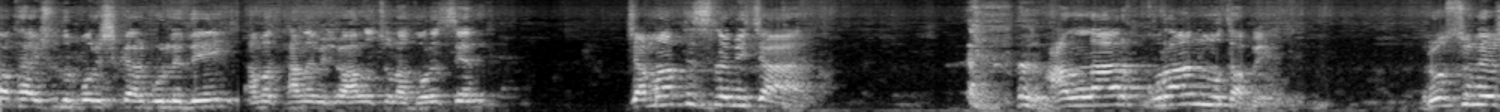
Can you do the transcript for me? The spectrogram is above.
কথাই শুধু পরিষ্কার বলে দেই, আমার থানা বিষয়ে আলোচনা করেছেন। জামাত ইসলামী চায় আল্লাহর কোরআন মোতাবেক, রসুলের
